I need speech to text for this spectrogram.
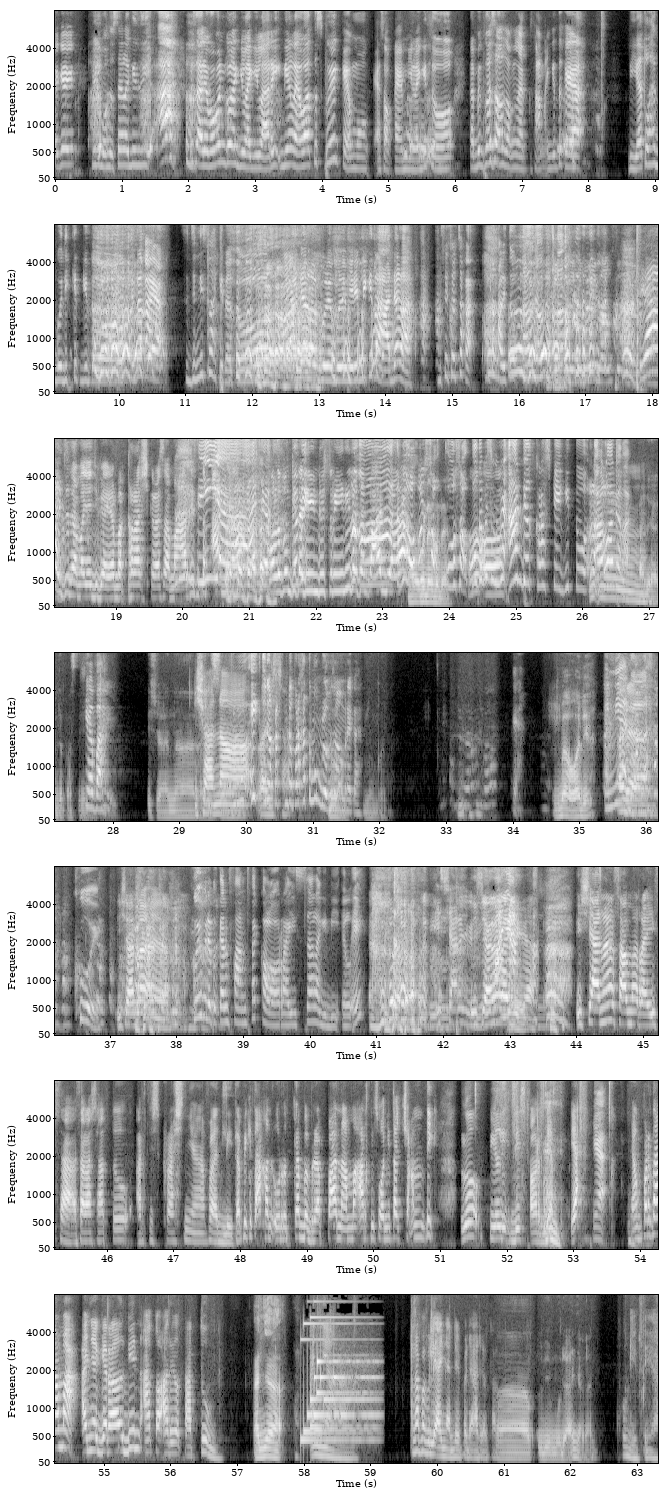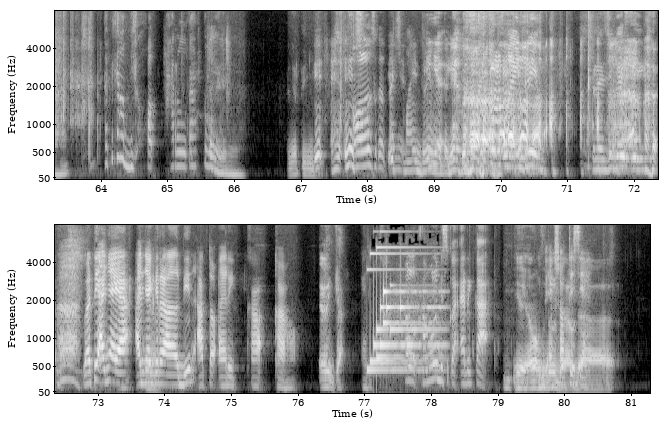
udah mau selesai lagi sih ah terus ada momen gue lagi lagi lari dia lewat terus gue kayak mau esok kayak Mila gitu tapi gue selalu ngeliat ke sana gitu kayak lihatlah gue dikit gitu kita kayak sejenis lah kita tuh ada lah boleh-boleh mirip dikit lah ada lah Bisa cocok kak? Kali itu. Ya itu namanya juga ya mbak crush crush sama artis tetap Iya, ada. Walaupun kita di industri ini tetap Oh, ada. Tapi walaupun Oh, bener, sok bener. cool, sok cool, Oh, tapi oh. sebenarnya ada crush kayak gitu. Lalu ada nggak? Ada ada pasti. Siapa? Isyana. Isyana. Eh, udah, udah pernah ketemu belum sama mereka? Belum pernah. Di bawah dia. Ini Ada. adalah Kuy. Isyana ya. Mendapatkan fun fact kalau Raisa lagi di LA. Isyana juga di Isyana rumahnya. lagi ya. Isyana sama Raisa, salah satu artis crushnya Fadli. Tapi kita akan urutkan beberapa nama artis wanita cantik. Lo pilih this or that ya. Ya. Yang pertama, Anya Geraldine atau Ariel Tatum? Anya Anya. Kenapa pilih Anya daripada Ariel Tatum? eh, lebih mudanya kan. Oh gitu ya. Tapi kan lebih hot Harul Tatum. Hanya tinggi. It- it's, Oh, suka it's tanya. my dream Iya, gitu iya, dia. It's my dream. Bener juga sih. Berarti Anya ya, Anya Iya. Geraldine atau Erika Kau? Erika. Oh, kamu lebih suka Erika. Iya, waktu Lebih itu udah, eksotis ya? udah,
